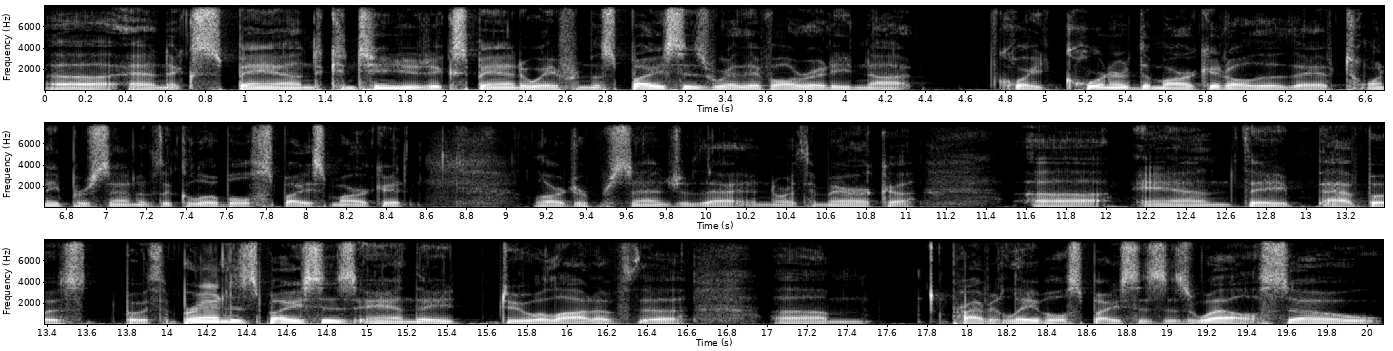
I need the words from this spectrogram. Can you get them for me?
uh, and expand, continue to expand away from the spices where they've already not quite cornered the market, although they have 20% of the global spice market, larger percentage of that in North America. Uh, and they have both both the branded spices and they do a lot of the um, private label spices as well. So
